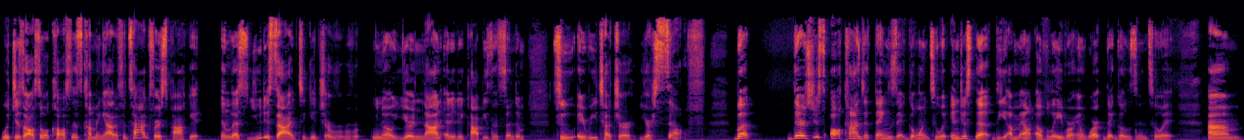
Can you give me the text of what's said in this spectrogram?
which is also a cost that's coming out of photographer's pocket unless you decide to get your you know your non-edited copies and send them to a retoucher yourself. But there's just all kinds of things that go into it and just the the amount of labor and work that goes into it. Um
